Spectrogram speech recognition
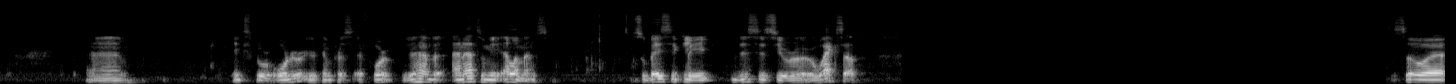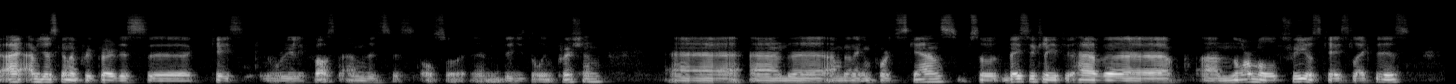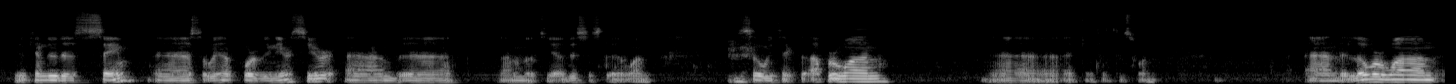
explore order, you can press F4. You have anatomy elements. So basically, this is your wax up. So uh, I, am just going to prepare this uh, case really fast, and this is also a digital impression. Uh, and uh, I'm going to import scans. So basically, if you have a, a, normal trios case like this, you can do the same. Uh, so we have four veneers here, and uh, I'm not, yeah, this is the one. So we take the upper one. I can take this one. And the lower one,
